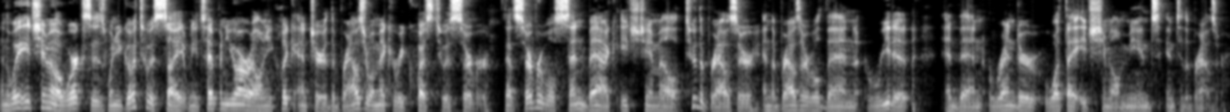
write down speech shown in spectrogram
And the way HTML works is when you go to a site, when you type in URL and you click enter, the browser will make a request to a server. That server will send back HTML to the browser and the browser will then read it and then render what that HTML means into the browser.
